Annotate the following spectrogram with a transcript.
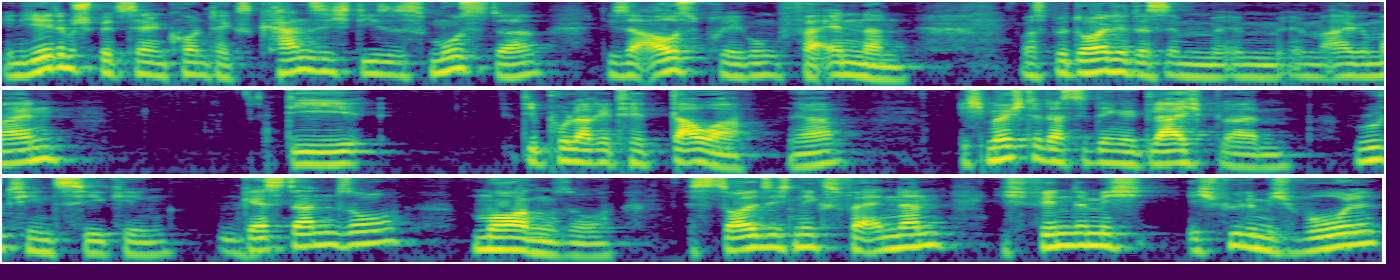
in jedem speziellen Kontext kann sich dieses Muster, diese Ausprägung verändern. Was bedeutet das im, im, im Allgemeinen? Die, die Polarität Dauer. Ja? Ich möchte, dass die Dinge gleich bleiben. Routine Seeking. Mhm. Gestern so, morgen so. Es soll sich nichts verändern. Ich finde mich, ich fühle mich wohl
